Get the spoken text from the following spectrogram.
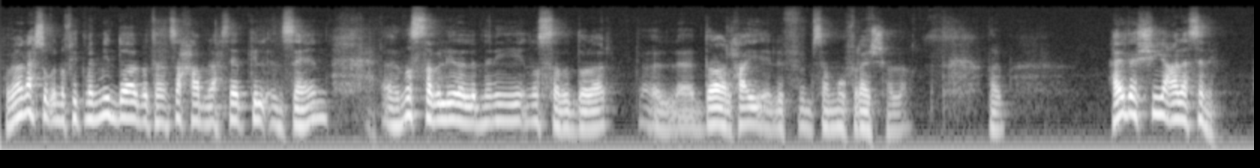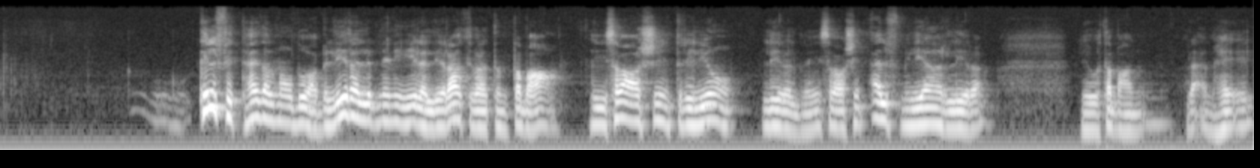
فبدنا نحسب إنه في 800 دولار بتنسحب من حساب كل إنسان نصها بالليرة اللبنانية نصها بالدولار الدولار الحقيقي اللي بسموه فريش هلا. هيدا الشيء على سنة. كلفة هذا الموضوع بالليرة اللبنانية اللي تنطبع هي 27 تريليون ليرة لبنانية 27 ألف مليار ليرة اللي هو طبعا رقم هائل.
